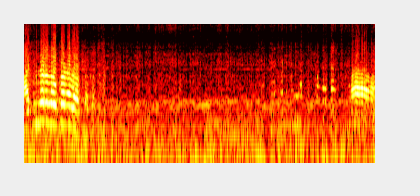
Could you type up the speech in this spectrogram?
अजून जरा लवकर आलो असतो आपण. हा.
